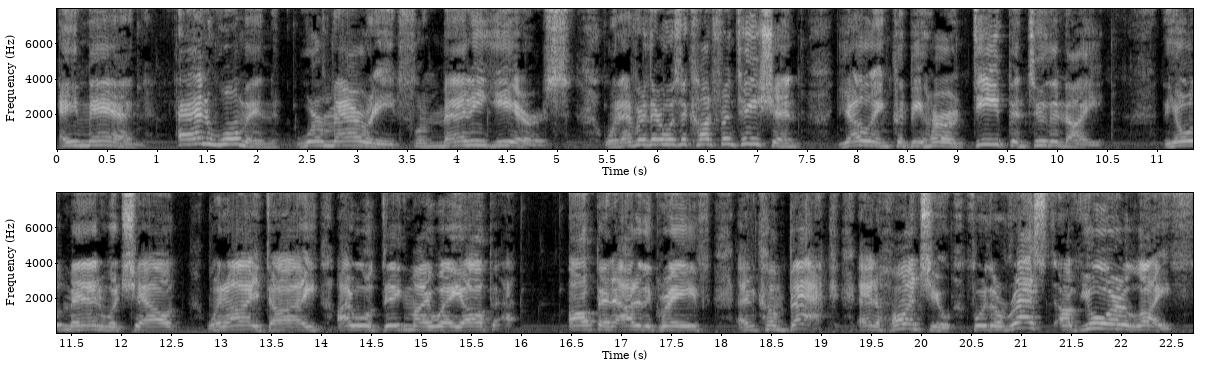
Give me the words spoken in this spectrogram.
A man and woman were married for many years. Whenever there was a confrontation, yelling could be heard deep into the night. The old man would shout, When I die, I will dig my way up, up and out of the grave and come back and haunt you for the rest of your life.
